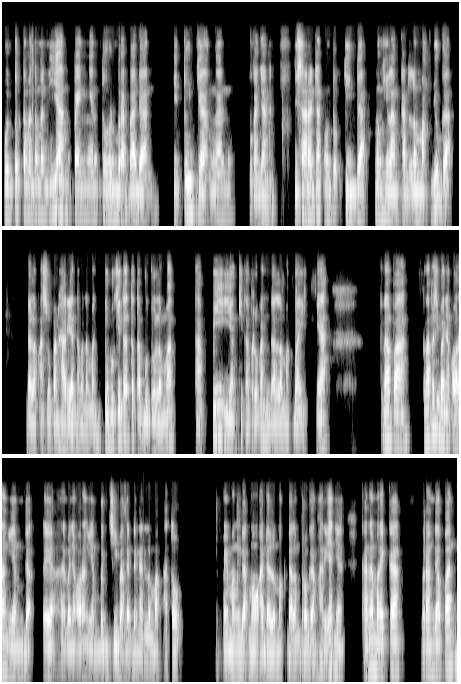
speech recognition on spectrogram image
untuk teman-teman yang pengen turun berat badan, itu jangan, bukan jangan, disarankan untuk tidak menghilangkan lemak juga dalam asupan harian teman-teman. Tubuh kita tetap butuh lemak, tapi yang kita perlukan adalah lemak baik. ya. Kenapa? Kenapa sih banyak orang yang nggak eh, banyak orang yang benci banget dengan lemak atau memang nggak mau ada lemak dalam program hariannya karena mereka beranggapan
